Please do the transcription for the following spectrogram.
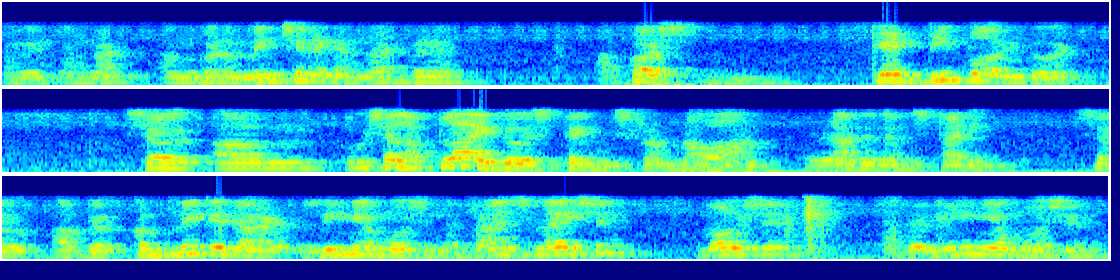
I mean, I'm not. I'm going to mention it. I'm not going to, of course, get deeper into it. So um, we shall apply those things from now on rather than study. So uh, we've completed our linear motion. The translation motion, the linear motion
